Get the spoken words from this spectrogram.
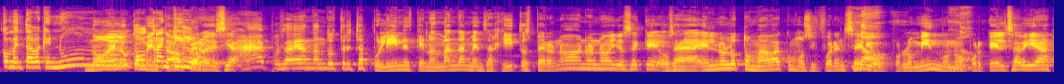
comentaba que no, no, No, él lo todo comentaba, tranquilo. pero decía, ah, pues ahí andan dos, tres chapulines que nos mandan mensajitos, pero no, no, no, yo sé que, o sea, él no lo tomaba como si fuera en serio, No. por lo mismo, ¿no? No. Porque él sabía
